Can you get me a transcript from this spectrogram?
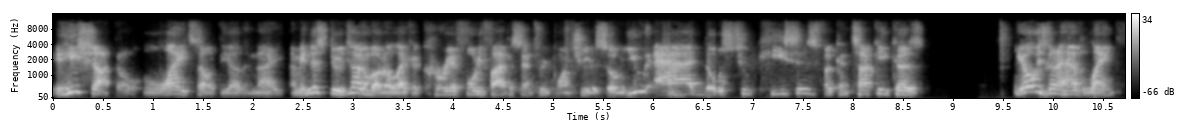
he shot the lights out the other night. I mean, this dude, you're talking about a, like a career 45% three point shooter. So you add those two pieces for Kentucky because you're always going to have length,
